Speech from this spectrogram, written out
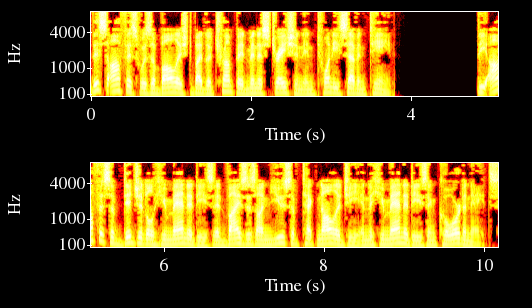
This office was abolished by the Trump administration in 2017. The Office of Digital Humanities advises on use of technology in the humanities and coordinates.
